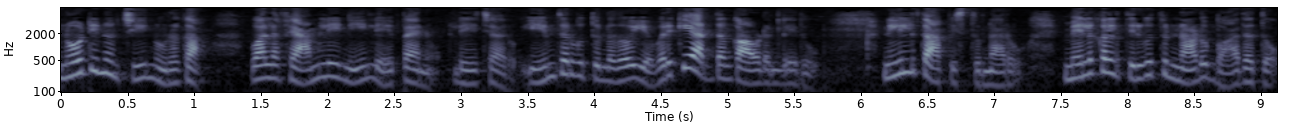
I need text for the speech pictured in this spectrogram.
నోటి నుంచి నురగ. వాళ్ళ ఫ్యామిలీని లేపాను. లేచారు. ఏం జరుగుతున్నదో ఎవరికీ అర్థం కావడం లేదు. నీళ్ళు తాపిస్తున్నారు. మెలకలు తిరుగుతున్నాడు బాధతో.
